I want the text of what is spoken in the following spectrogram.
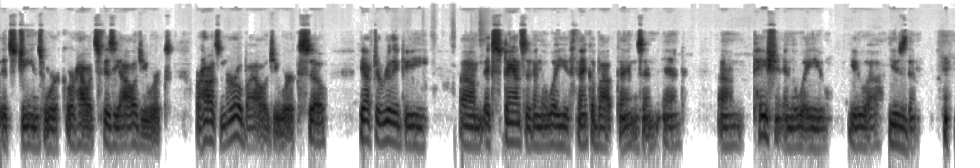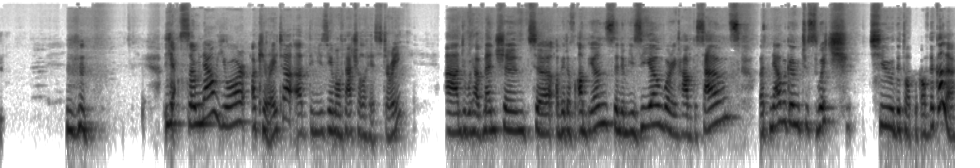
its genes work, or how its physiology works, or how its neurobiology works. So you have to really be um, expansive in the way you think about things and and um, patient in the way you you uh, use them. Yeah, so now you're a curator at the Museum of Natural History. And we have mentioned uh, a bit of ambience in the museum where you have the sounds, but now we're going to switch to the topic of the color.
